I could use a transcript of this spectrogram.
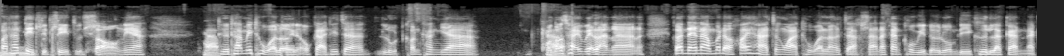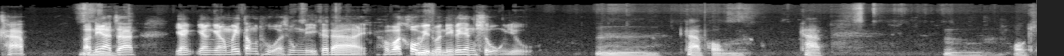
ว่าถ้าติดสิบสี่จุดสองเนี่ยคือถ้าไม่ถัวเลยโอกาสที่จะหลุดค่อนข้างยากคงต้องใช้เวลานานก็แนะนำว่าเดี๋ยวค่อยหาจังหวะถัวหลังจากสถานการณ์โควิดโดยรวมดีขึ้นแล้วกันนะครับ ตอนนี้อาจจะยังยังยังไม่ต้องถัวช่วงนี้ก็ได้ เพราะว่าโควิดวันนี้ก็ยังสูงอยู่ อืมครับผมครับ อืมโอเค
